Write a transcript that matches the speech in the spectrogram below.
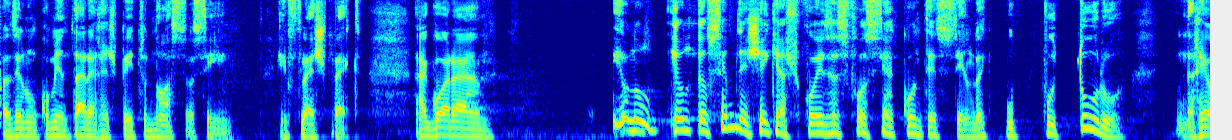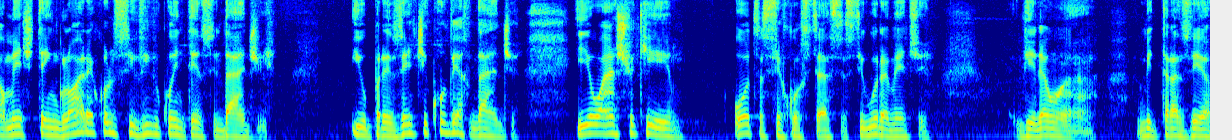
fazendo um comentário a respeito nosso, assim, flashback. Agora, Eu, não, eu, eu sempre deixei que as coisas fossem acontecendo. O futuro realmente tem glória quando se vive com intensidade e o presente com verdade. E eu acho que outras circunstâncias seguramente virão a me trazer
